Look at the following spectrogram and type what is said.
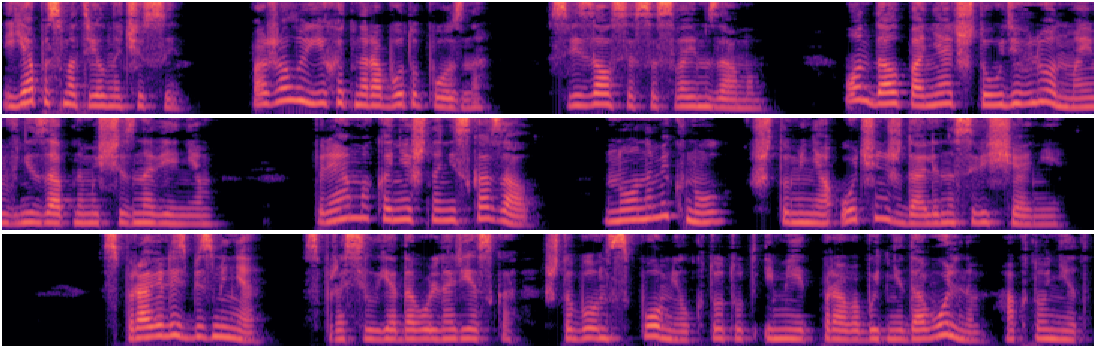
Я посмотрел на часы. Пожалуй, ехать на работу поздно. Связался со своим замом. Он дал понять, что удивлен моим внезапным исчезновением. Прямо, конечно, не сказал, но намекнул, что меня очень ждали на совещании. «Справились без меня?» – спросил я довольно резко, чтобы он вспомнил, кто тут имеет право быть недовольным, а кто нет.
